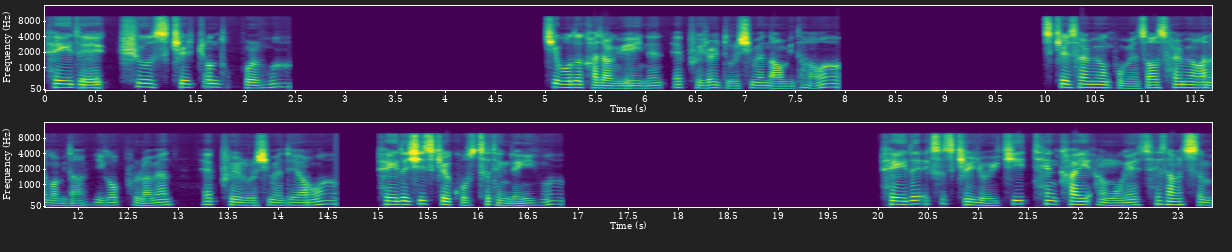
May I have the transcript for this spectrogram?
페이드의 Q 스킬 쫀독볼. 키보드 가장 위에 있는 F1을 누르시면 나옵니다. 스킬 설명 보면서 설명하는 겁니다. 이거 보려면 F1 누르시면 돼요. 페이드 C 스킬 고스트 댕댕이. 페이드 X 스킬 요이키 텐카이 악몽의 세상을 씀.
